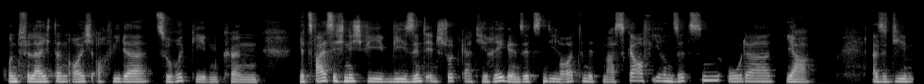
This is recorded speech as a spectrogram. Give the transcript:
und vielleicht dann euch auch wieder zurückgeben können. Jetzt weiß ich nicht, wie, wie sind in Stuttgart die Regeln? Sitzen die Leute mit Maske auf ihren Sitzen oder ja, also die,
